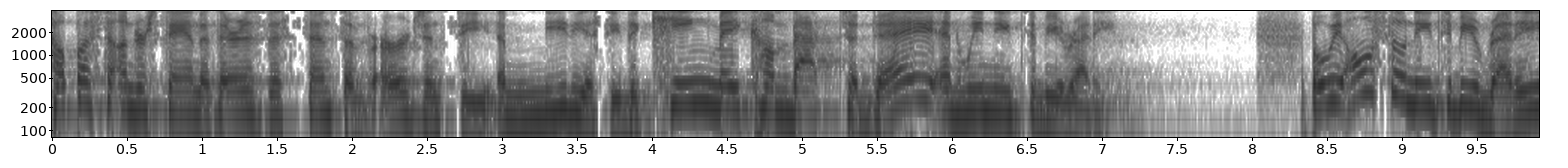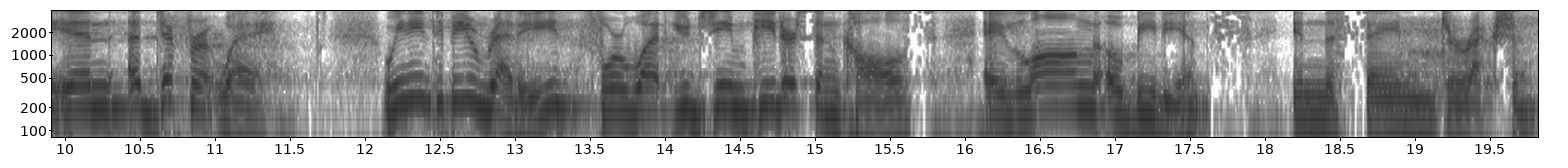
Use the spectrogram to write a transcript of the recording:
Help us to understand that there is this sense of urgency, immediacy. The king may come back today, and we need to be ready. But we also need to be ready in a different way. We need to be ready for what Eugene Peterson calls a long obedience in the same direction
